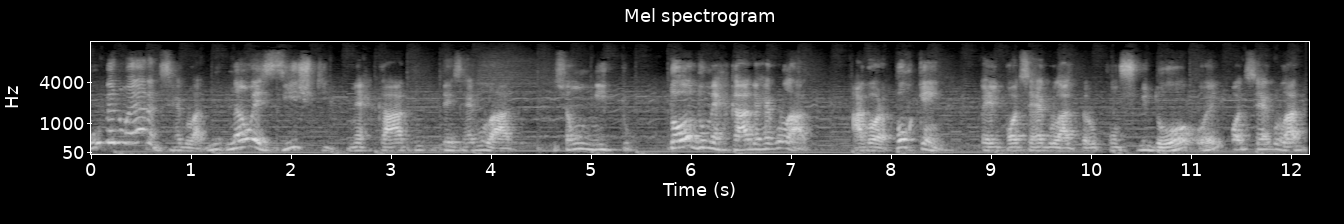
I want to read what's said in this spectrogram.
O Uber não era desregulado. Não existe mercado desregulado. Isso é um mito. Todo mercado é regulado. Agora, por quem? Ele pode ser regulado pelo consumidor ou ele pode ser regulado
